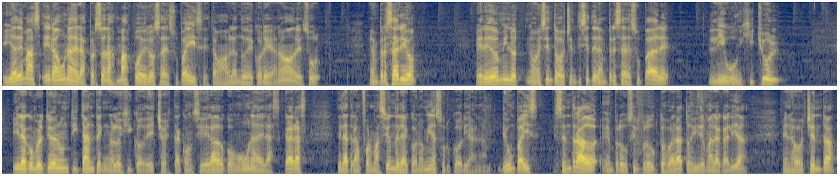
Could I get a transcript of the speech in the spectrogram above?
Y además era una de las personas más poderosas de su país. Estamos hablando de Corea, ¿no? Del sur. Empresario Heredó en 1987 la empresa de su padre, Lee Won-hee-chul, y la convirtió en un titán tecnológico. De hecho, está considerado como una de las caras de la transformación de la economía surcoreana, de un país centrado en producir productos baratos y de mala calidad. En los 80,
